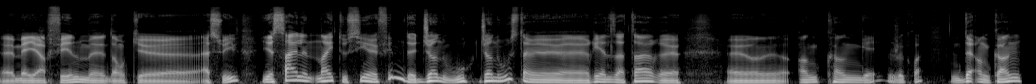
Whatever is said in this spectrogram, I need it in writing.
euh, meilleur film, euh, donc euh, à suivre. Il y a Silent Night aussi, un film de John Woo. John Woo, c'est un euh, réalisateur euh, euh, hongkongais, je crois, de Hong Kong,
